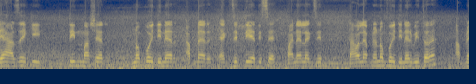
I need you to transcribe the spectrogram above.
দেখা যায় কি তিন মাসের নব্বই দিনের আপনার এক্সিট দিয়ে দিছে ফাইনাল এক্সিট তাহলে আপনি নব্বই দিনের ভিতরে আপনি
